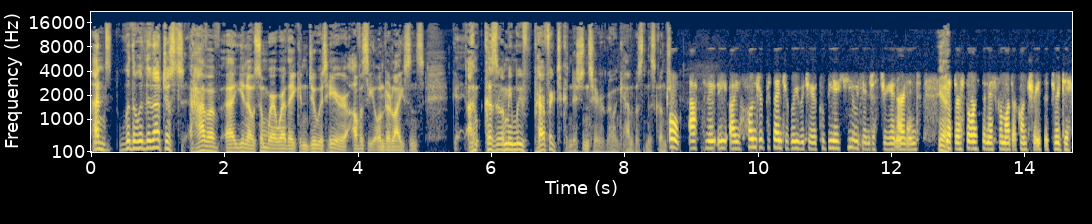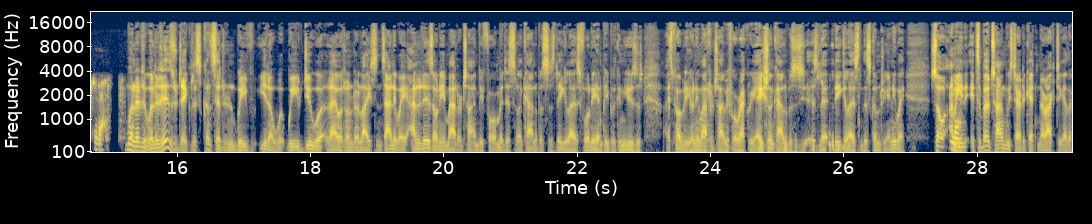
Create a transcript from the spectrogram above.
And would they, not just have a uh, you know somewhere where they can do it here, obviously under license, Because, I mean, we've perfect conditions here for growing cannabis in this country. Oh, absolutely. I 100% agree with you. It could be a huge industry in Ireland. Yeah. Yet they're sourcing it from other countries. It's ridiculous. Well, it, well, it is ridiculous considering we've, you know, we, do allow it under license anyway, and it is only a matter of time before medicinal cannabis is legalised fully and people can use it. It's probably only a matter of time before recreational cannabis is, is legalised in this country anyway. So, I Yeah. mean, it's about time we started getting our act together.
